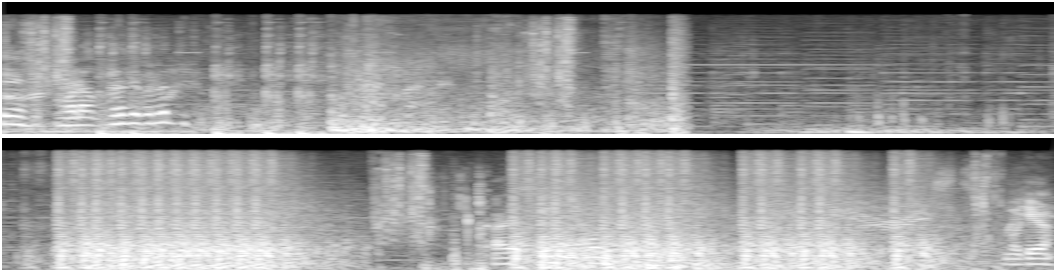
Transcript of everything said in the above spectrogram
Sí, bueno, correte, correte. Cabecilla, uy. Murió.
